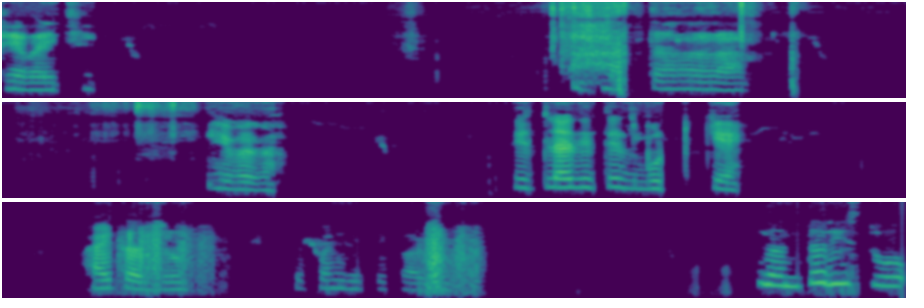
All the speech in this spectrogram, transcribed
ठेवायची. हाताला. लाग हे बघा. तिथल्या तिथेच बुटके. आहेत अजून. ते पण घेते काढून. नंतर ही सु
